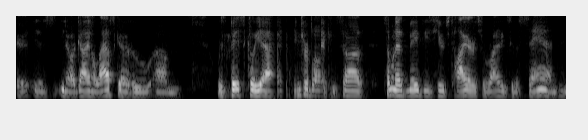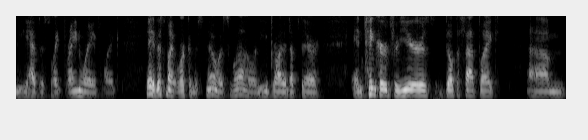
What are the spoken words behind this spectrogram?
Is you know a guy in Alaska who um, was basically at Interbike and saw someone had made these huge tires for riding through the sand, and he had this like brainwave, like, hey, this might work in the snow as well. And he brought it up there and tinkered for years, built a fat bike. Um,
